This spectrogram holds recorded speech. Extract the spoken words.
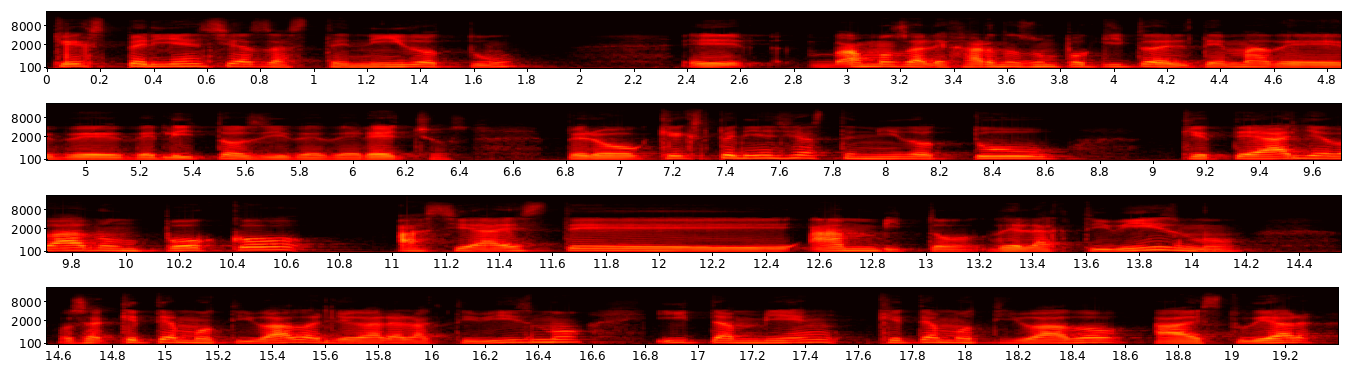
qué experiencias has tenido tú. Eh, vamos a alejarnos un poquito del tema de, de delitos y de derechos, pero qué experiencias has tenido tú que te ha llevado un poco hacia este ámbito del activismo? O sea, ¿qué te ha motivado a llegar al activismo? Y también, ¿qué te ha motivado a estudiar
